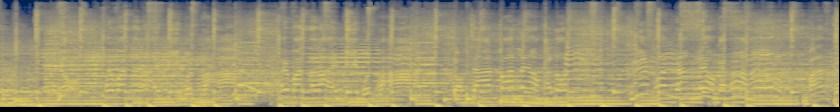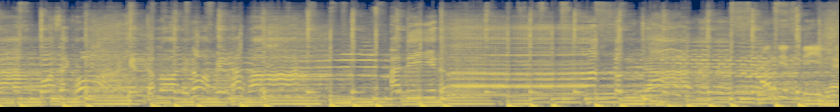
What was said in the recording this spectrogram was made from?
โย วันละหลายปีบนผ่านดอกจานบ้านแล้วกะลนคือคนนั่งแล้วกะหางปางกลางปอนใส่คอเข็นตลอดเดินนอกเป็นทางผ่าน อดีตรักต้นจานอรินดีแท้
